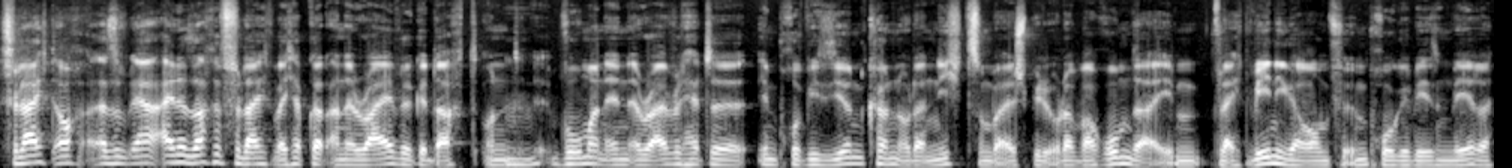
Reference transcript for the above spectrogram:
Vielleicht auch, also ja, eine Sache vielleicht, weil ich habe gerade an Arrival gedacht und Mhm. wo man in Arrival hätte improvisieren können oder nicht zum Beispiel oder warum da eben vielleicht weniger Raum für Impro gewesen wäre.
